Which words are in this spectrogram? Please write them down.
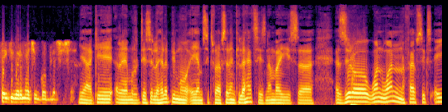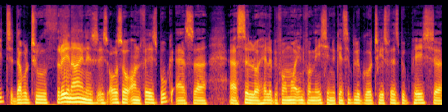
Thank you very much and God bless you, sir. Yeah, ke re morutisi lohela pimo AM 657 kilohertz. His number is uh, 0115682239 is, is also on Facebook as uh, uh, Sello Helepi. For more information, you can simply go to his Facebook page uh,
